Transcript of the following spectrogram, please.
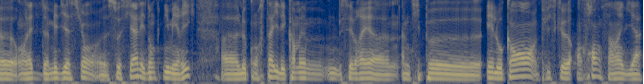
euh, on l'a dit, de la médiation euh, sociale et donc numérique. Euh, le constat, il est quand même, c'est vrai, euh, un petit peu éloquent, puisque en France, hein, il, y a,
